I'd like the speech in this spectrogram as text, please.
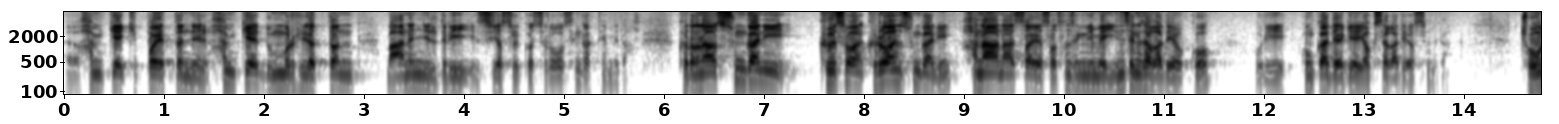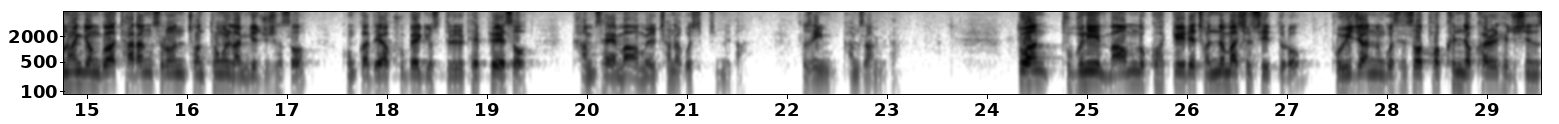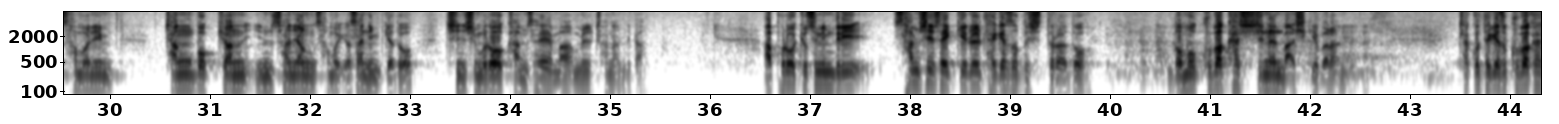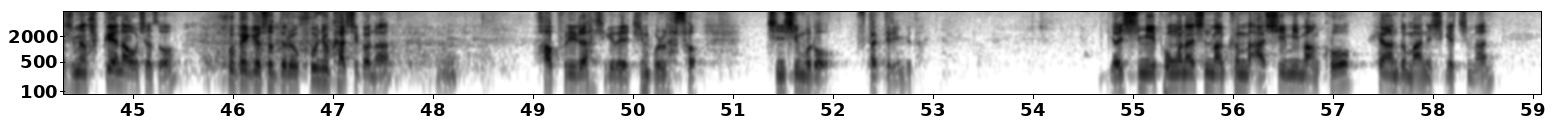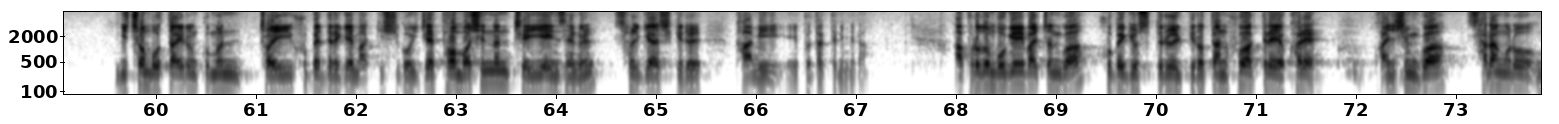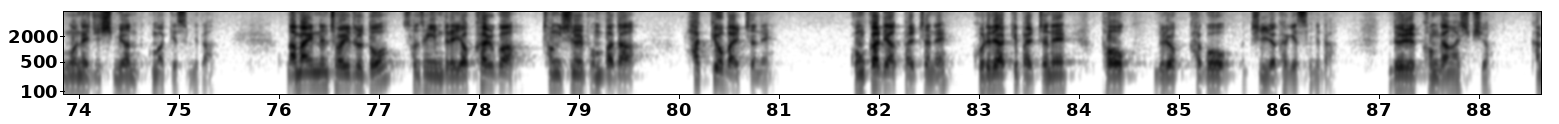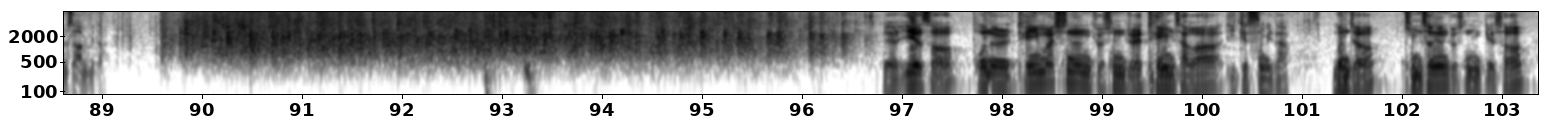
어, 함께 기뻐했던 일, 함께 눈물을 흘렸던 많은 일들이 있으셨을 것으로 생각됩니다. 그러나 순간이 그 소- 그러한 순간이 하나하나 쌓여서 선생님의 인생사가 되었고 우리 공과대학의 역사가 되었습니다. 좋은 환경과 자랑스러운 전통을 남겨주셔서 공과대학 후배 교수들을 대표해서 감사의 마음을 전하고 싶습니다. 선생님 감사합니다. 또한 두 분이 마음 놓고 학교 일에 전념하실 수 있도록 보이지 않는 곳에서 더 큰 역할을 해주신 사모님 장복현, 임선영 사모 여사님께도 진심으로 감사의 마음을 전합니다. 앞으로 교수님들이 삼시세끼를 댁에서 드시더라도 너무 구박하시지는 마시기 바랍니다. 자꾸 댁에서 구박하시면 학교에 나오셔서 후배 교수들을 훈육하시거나 음, 화풀이를 하시게 될지 몰라서 진심으로 부탁드립니다. 열심히 봉헌하신 만큼 아쉬움이 많고 회한도 많으시겠지만 미처 못다 이룬 꿈은 저희 후배들에게 맡기시고 이제 더 멋있는 제2의 인생을 설계하시기를 감히 부탁드립니다. 앞으로도 모교의 발전과 후배 교수들을 비롯한 후학들의 역할에 관심과 사랑으로 응원해 주시면 고맙겠습니다. 남아있는 저희들도 선생님들의 역할과 정신을 본받아 학교 발전에 공과대학 발전에 고려대학교 발전에 더욱 노력하고 진력하겠습니다. 늘 건강하십시오. 감사합니다. 예, 이어서 오늘 퇴임하시는 교수님들의 퇴임사가 있겠습니다. 먼저 김성현 교수님께서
